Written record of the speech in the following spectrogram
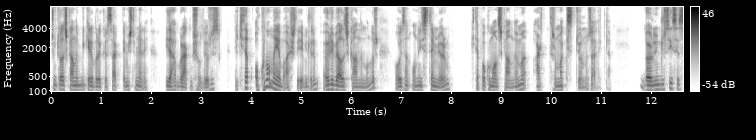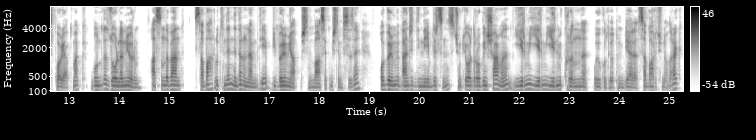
Çünkü alışkanlığı bir kere bırakırsak demiştim yani bir daha bırakmış oluyoruz ve kitap okumamaya başlayabilirim. Öyle bir alışkanlığım olur. O yüzden onu istemiyorum. Kitap okuma alışkanlığımı arttırmak istiyorum özellikle. Dördüncüsü ise spor yapmak. Bunda zorlanıyorum. Aslında ben sabah rutinleri neden önemli diye bir bölüm yapmıştım, bahsetmiştim size. O bölümü bence dinleyebilirsiniz. Çünkü orada Robin Sharma'nın 20-20-20 kuralını uyguluyordum bir ara sabah rutini olarak.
